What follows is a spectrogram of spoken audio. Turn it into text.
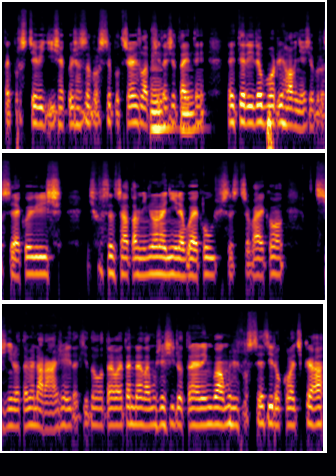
tak prostě vidíš, jako, že se prostě potřebuješ zlepšit, hmm. takže tady hmm. ty, tady ty leaderboardy hlavně, že prostě jako když, když prostě třeba tam nikdo není, nebo jako už jsi třeba jako všichni do tebe narážejí, tak ti to otravuje ten den, tak můžeš jít do tréninku a můžeš prostě jezdit do kolečka a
